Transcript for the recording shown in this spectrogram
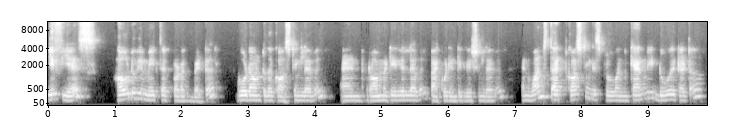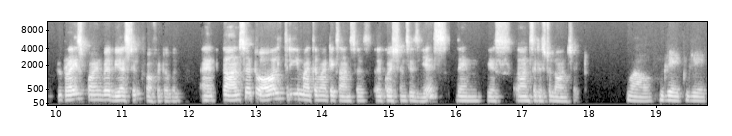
If yes, how do we make that product better? Go down to the costing level and raw material level, backward integration level. And once that costing is proven, can we do it at a price point where we are still profitable? And the answer to all three mathematics answers uh, questions is yes. Then yes, the answer is to launch it. Wow, great, great.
